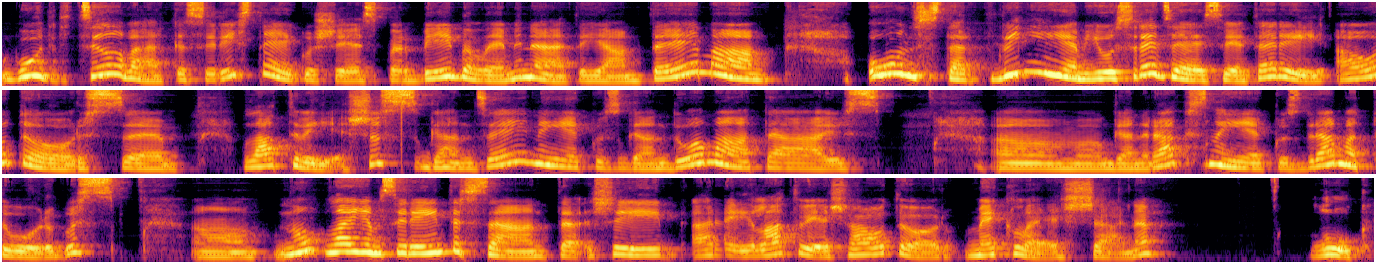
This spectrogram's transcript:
gudri cilvēki, kas ir izteikušies par Bībelē minētajām tēmām, un starp viņiem jūs redzēsiet arī autorus e, latviešus, gan dzēniekus, gan domātājus. Um, gan rakstniekus, dramaturgus. Um, nu, lai jums ir interesanta šī arī latviešu autoru meklēšana. Lūk,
